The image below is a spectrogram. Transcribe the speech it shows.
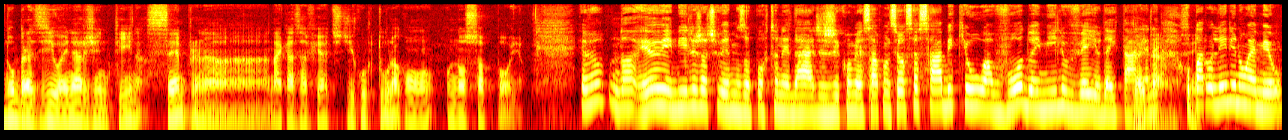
no Brasil e na Argentina, sempre na, na Casa Fiat de Cultura com o nosso apoio. Eu, eu e Emílio já tivemos oportunidade de conversar com o senhor. Você sabe que o avô do Emílio veio da Itália, da Itália né? Sim. O Parolini não é meu.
